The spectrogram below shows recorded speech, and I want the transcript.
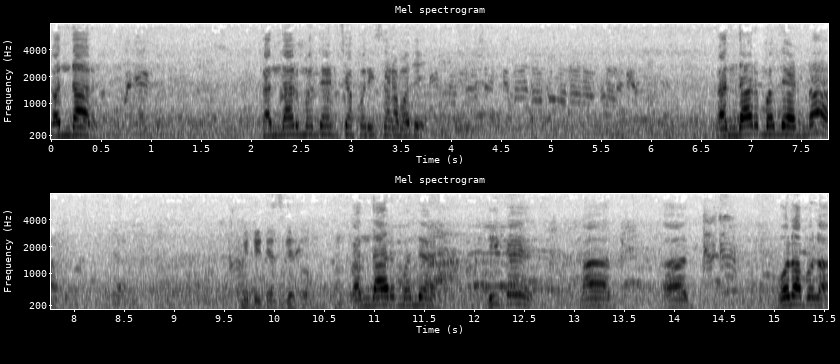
कंधार. कंधार मध्यडच्या परिसरामध्ये. कंधार मध्यड ना? मी डिटेल्स घेतो. कंधार मध्यड ठीक आहे. बोला बोला.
